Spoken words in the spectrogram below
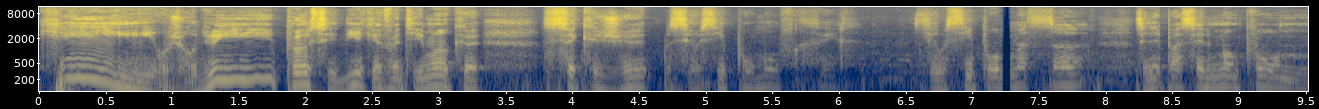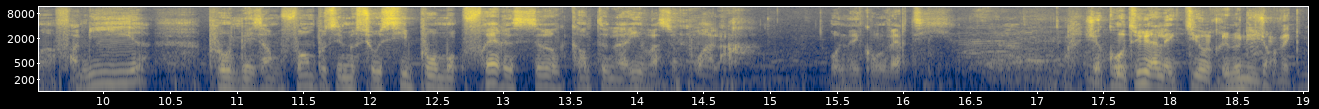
qui aujourd'hui peut se dire qu'effectivement que ce que je, c'est aussi pour mon frère, c'est aussi pour ma soeur, ce n'est pas seulement pour ma famille, pour mes enfants, c'est aussi pour mon frère et soeur quand on arrive à ce point-là. On est converti. Je continue la lecture que nous lisons avec lui.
